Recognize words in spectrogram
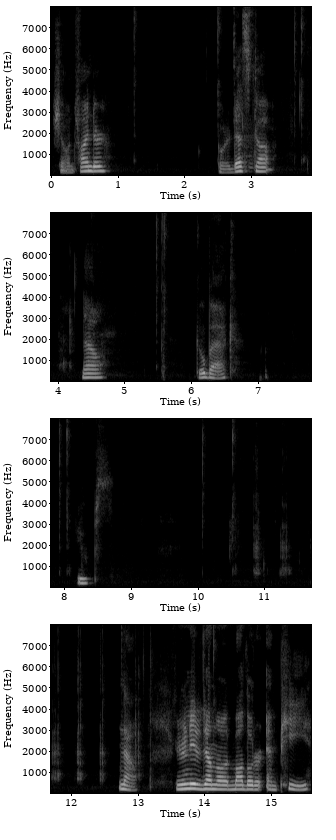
Show in Finder. Go to desktop. Now, go back. Oops. Now, you're going to need to download ModLoader MP.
